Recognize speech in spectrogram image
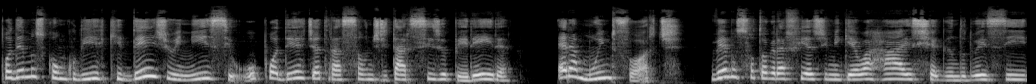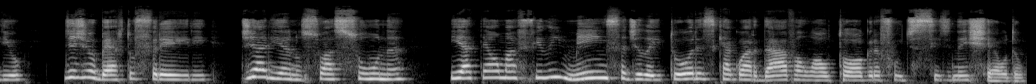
Podemos concluir que desde o início o poder de atração de Tarcísio Pereira era muito forte. Vemos fotografias de Miguel Arraes chegando do exílio, de Gilberto Freire, de Ariano Suassuna e até uma fila imensa de leitores que aguardavam o autógrafo de Sidney Sheldon.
